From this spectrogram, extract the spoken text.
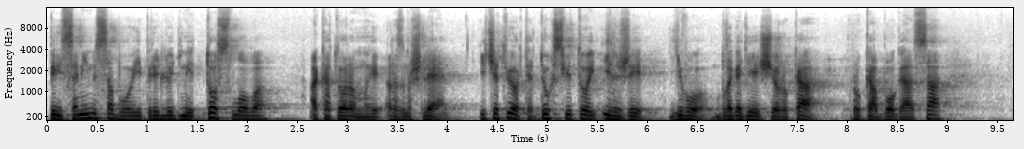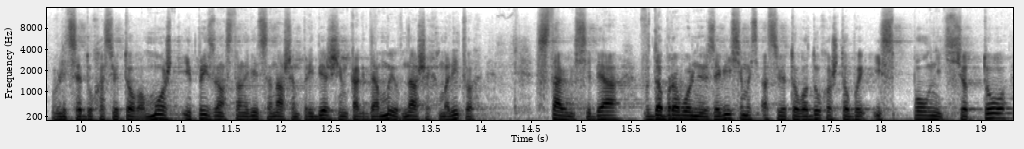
перед самими собой и перед людьми то Слово, о котором мы размышляем. И четвертое, Дух Святой или же Его благодеющая рука, рука Бога Отца – в лице Духа Святого может и призван становиться нашим прибежищем, когда мы в наших молитвах ставим себя в добровольную зависимость от Святого Духа, чтобы исполнить все то,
